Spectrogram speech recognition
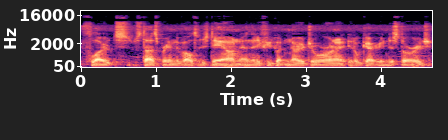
floats, starts bringing the voltage down, and then if you've got no draw on it, it'll go into storage.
